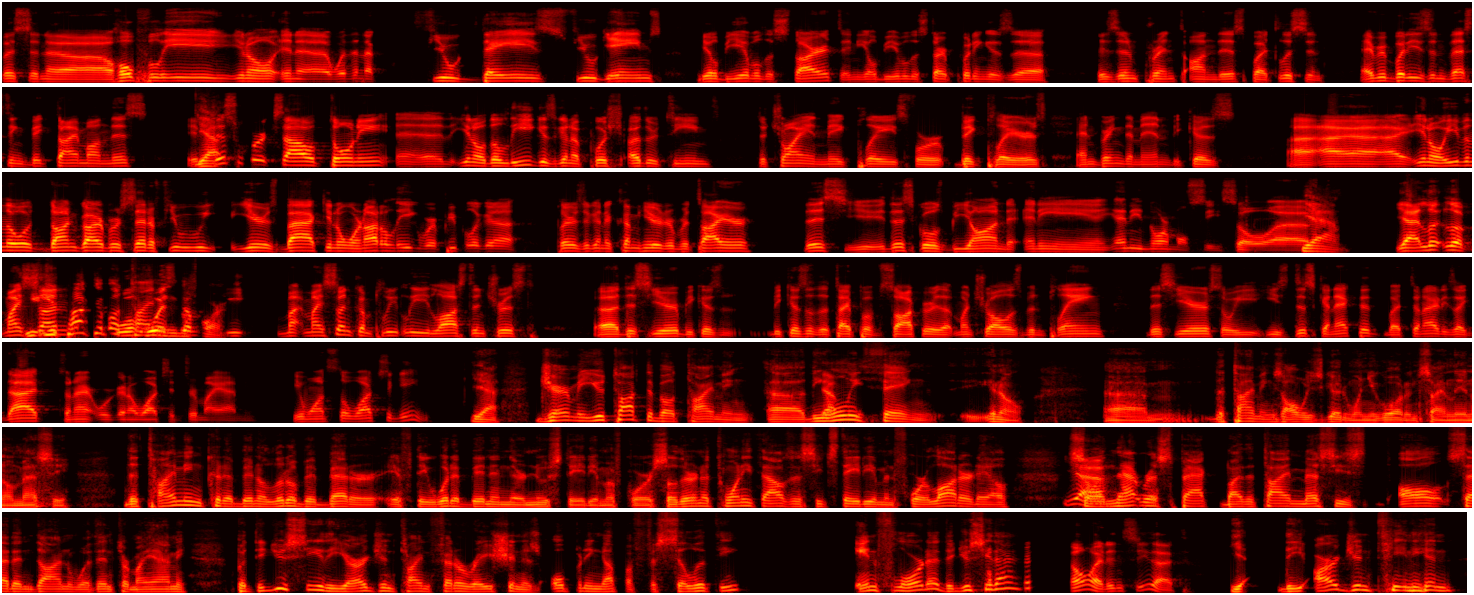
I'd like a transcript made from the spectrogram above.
Listen, uh, hopefully, you know, in a within a few days, few games, he'll be able to start and he'll be able to start putting his uh his imprint on this. But listen, everybody's investing big time on this. If Yeah. this works out, Tony, uh, you know, the league is going to push other teams to try and make plays for big players and bring them in because. Uh, I, I, you know, even though Don Garber said a few years back, you know, we're not a league where people are gonna players are gonna come here to retire. This this goes beyond any any normalcy. So uh, yeah. yeah. Look, look, my You, you son talked about timing was before. he- my, my son completely lost interest uh, this year because because of the type of soccer that Montreal has been playing this year. So he, he's disconnected. But tonight he's like, that. tonight we're gonna watch Inter Miami. He wants to watch the game. Yeah. Jeremy, you talked about timing. Uh, the Yep. only thing, you know, Um, the timing's always good when you go out and sign Lionel Messi. The timing could have been a little bit better if they would have been in their new stadium, of course. So they're in a 20,000 seat stadium in Fort Lauderdale. Yeah. So, in that respect, by the time Messi's all said and done with Inter Miami, but did you see the Argentine Federation is opening up a facility in Florida? Did you see that? No, I didn't see that. Yeah, the Argentinian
